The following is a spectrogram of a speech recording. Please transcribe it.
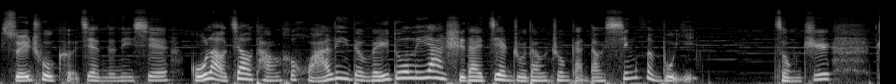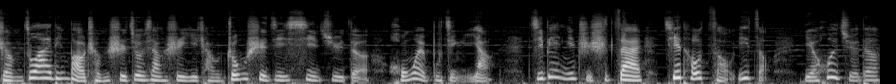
随处可见的那些古老教堂和华丽的维多利亚时代建筑当中感到兴奋不已。总之，整座爱丁堡城市就像是一场中世纪戏剧的宏伟布景一样，即便你只是在街头走一走，也会觉得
